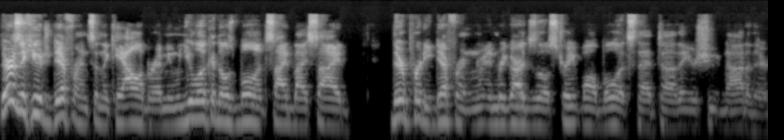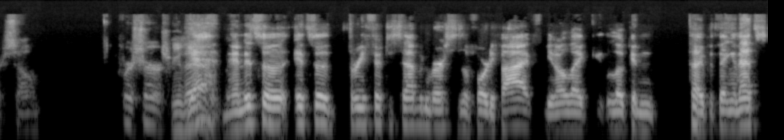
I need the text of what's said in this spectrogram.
there's a huge difference in the caliber. I mean, when you look at those bullets side by side, they're pretty different in, in regards to those straight wall bullets that uh, that you're shooting out of there. So for sure. Yeah, man, it's a it's a 357 versus a 45. You know, like looking type of thing, and that's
